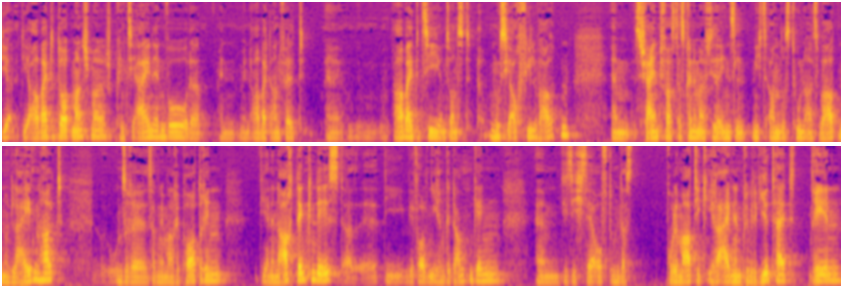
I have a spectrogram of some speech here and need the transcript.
Die, die arbeitet dort manchmal, springt sie ein irgendwo oder wenn, wenn Arbeit anfällt, äh, arbeitet sie und sonst muss sie auch viel warten. Ähm, es scheint fast, als könne man auf dieser Insel nichts anderes tun als warten und leiden halt. Unsere, sagen wir mal, Reporterin, die eine Nachdenkende ist, äh, die, wir folgen ihren Gedankengängen, ähm, die sich sehr oft um das Problematik ihrer eigenen Privilegiertheit drehen,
